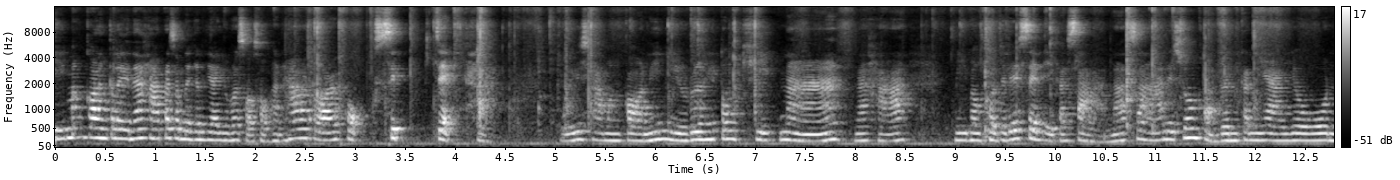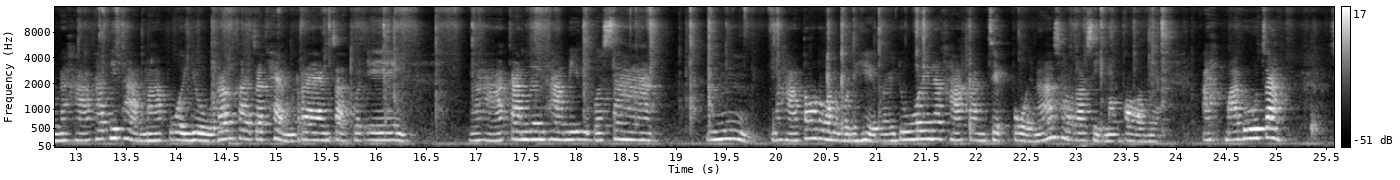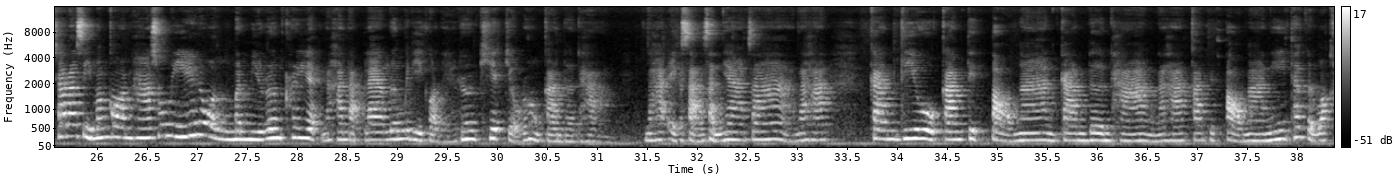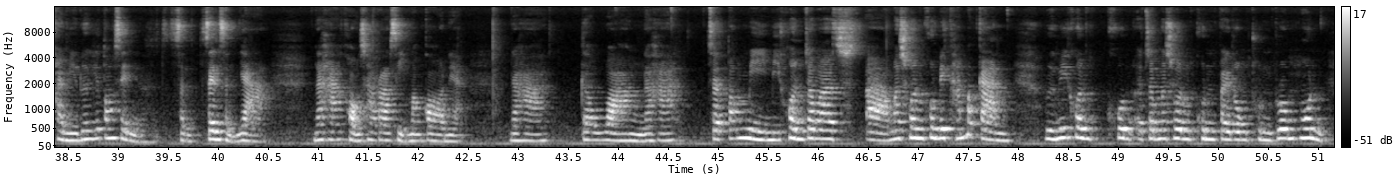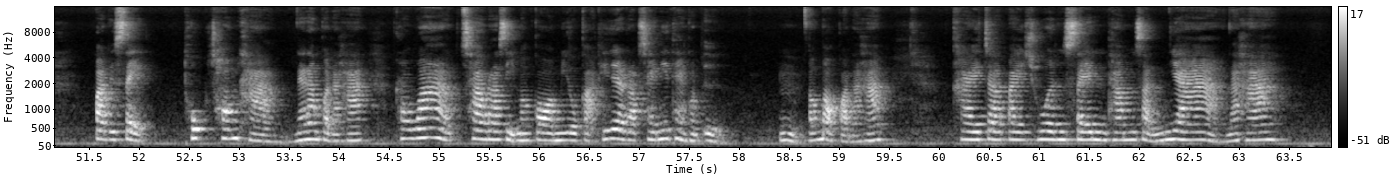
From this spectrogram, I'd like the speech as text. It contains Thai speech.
ีมังกรกันเลยนะคะ ประจำเดือนกันยายนพศ2567 ค่ะอุ้ยชาวมังกรนี่มีเรื่องที่ต้องคิดนะนะคะ มีบางคนจะได้เซ็นเอกสารนะจ๊ะในช่วงของเดือนกันยายนนะคะ ถ้าที่ผ่านมาป่วยอยู่ร่างกายจะแข็งแรงจากตัวเองนะคะ การเดินทางมีอุปสรรคอืมนะคะ ต้องระวังอุบัติเหตุไว้ด้วยนะคะ การเจ็บป่วยนะชาวราศีมังกรเนี่ยอะมาดูจ้ะ ชาวราศีมังกรคะช่วงนี้ให้ระวังมันมีเรื่องเครียดนะคะดับแรกเรื่องไม่ดีก่อนเลยเรื่องเครียดเกี่ยวเรื่องของการเดินทางนะคะ เอกสารสัญญาจ้านะคะ การดิวการติดต่องาน การเดินทางนะคะ การติดต่องานนี่ถ้าเกิดว่าใครมีเรื่องที่ต้องเซ็นเซ็นสัญญานะคะ ของชาวราศีมังกรเนี่ยนะคะระวังนะคะจะต้องมีมีคนจะมาอ่ามาชวนคุณไปค้ำประกัน หรือมีคนคุณจะมาชวนคุณไปลงทุนร่วมหุ้นปฏิเสธทุกช่องทางแนะนำก่อนนะคะ เพราะว่าชาวราศีมังกรมีโอกาสที่จะรับใช้หนี้แทนคนอื่น อืมต้องบอกก่อนนะคะ ใครจะไปชวนเซ็นทำสัญญานะคะ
